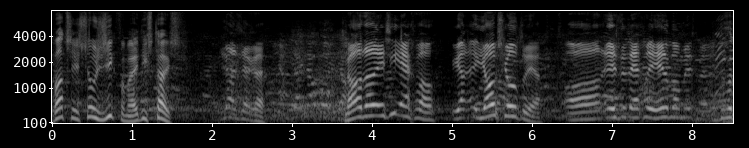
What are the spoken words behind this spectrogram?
Bats is zo ziek van mij, die is thuis. Ja zeggen. Nou, dat is hij echt wel. Ja, jouw schuld weer. Oh, is het echt weer helemaal mis met hem. Wat,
